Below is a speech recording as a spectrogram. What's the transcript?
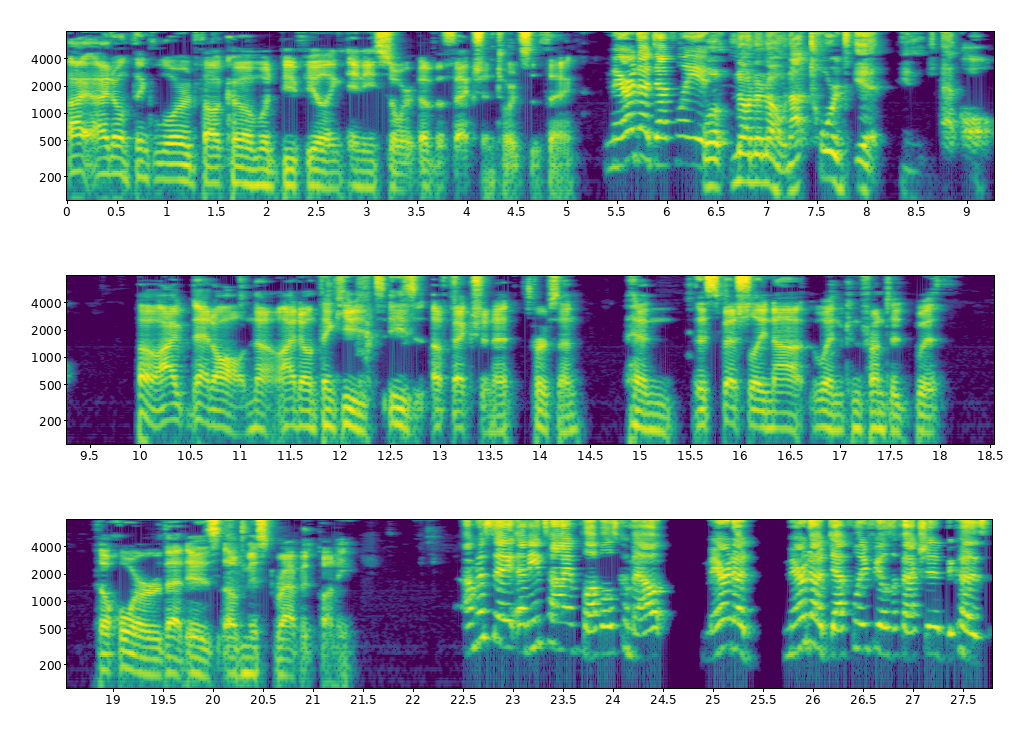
I, I don't think Lord Falcone would be feeling any sort of affection towards the thing. Merida definitely. Well, no, no, no, not towards it in, at all. Oh, I at all. No, I don't think he's he's affectionate person, and especially not when confronted with the horror that is a mistwraith bunny. I'm gonna say anytime Fluffles come out, Merida Merida definitely feels affection because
